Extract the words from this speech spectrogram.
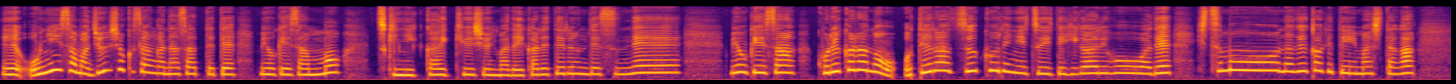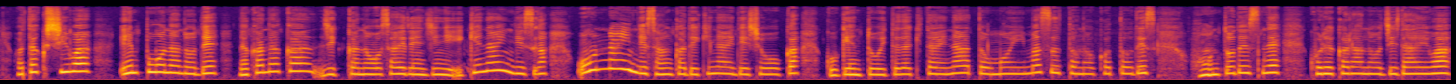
えー、お兄様住職さんがなさってて妙慶さんも月に1回九州まで行かれてるんですね。妙慶さん、これからのお寺作りについて日帰り法話で質問を投げかけていましたが、私は遠方なのでなかなか実家のサイレン寺に行けないんですが、オンラインで参加できないでしょうか？ご検討いただきたいなと思います。とのことです。本当ですね。これからの時代は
